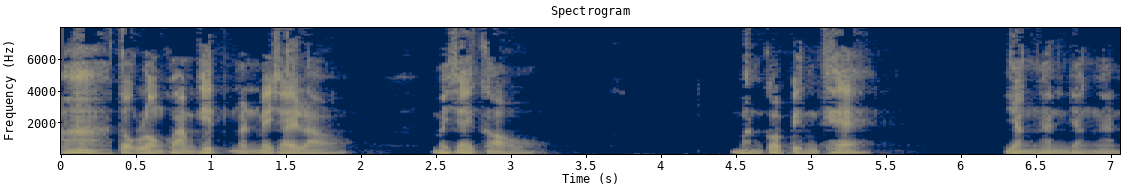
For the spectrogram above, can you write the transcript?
อ่าตกลงความคิดมันไม่ใช่เรา ไม่ใช่เขา มันก็เป็นแค่ อย่างนั้นอย่างนั้น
